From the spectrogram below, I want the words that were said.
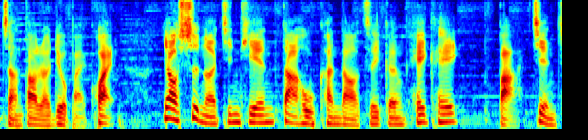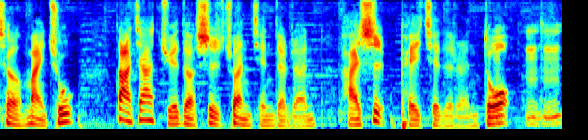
涨到了六百块。要是呢，今天大户看到这根黑 K，把建测卖出，大家觉得是赚钱的人还是赔钱的人多？嗯哼，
